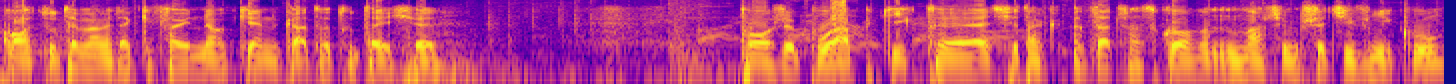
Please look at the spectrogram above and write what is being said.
O, tutaj mamy takie fajne okienka, to tutaj się położy pułapki, które się tak zatrzaskują na naszym przeciwniku.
